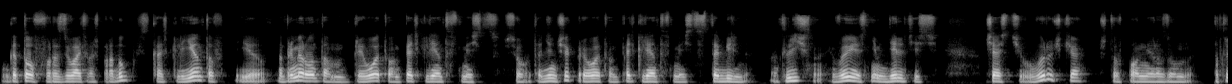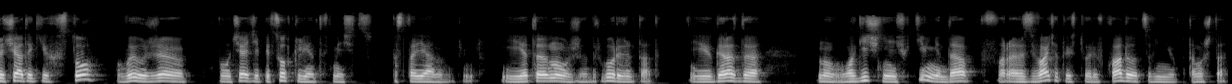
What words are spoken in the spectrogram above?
готов развивать ваш продукт, искать клиентов. И, например, он там приводит вам 5 клиентов в месяц. Все, вот один человек приводит вам 5 клиентов в месяц. Стабильно. Отлично. И вы с ним делитесь частью выручки, что вполне разумно. Подключая таких 100, вы уже получаете 500 клиентов в месяц. Постоянно, например. И это, ну, уже другой результат. И гораздо ну, логичнее, эффективнее, да, развивать эту историю, вкладываться в нее, потому что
